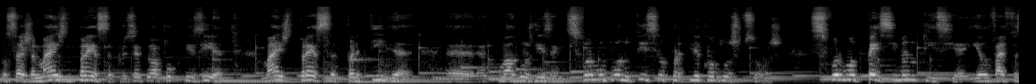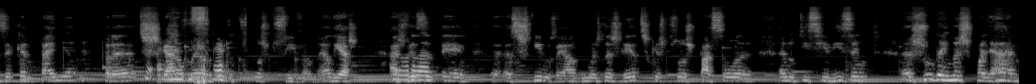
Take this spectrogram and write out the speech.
Ou seja, mais depressa, por isso é que eu há pouco dizia, mais depressa partilha, uh, como alguns dizem, se for uma boa notícia, ele partilha com duas pessoas. Se for uma péssima notícia, ele vai fazer campanha para chegar ao maior número de pessoas possível. Não é? Aliás, às é vezes até assistimos em algumas das redes que as pessoas passam a, a notícia e dizem ajudem-me a espalhar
